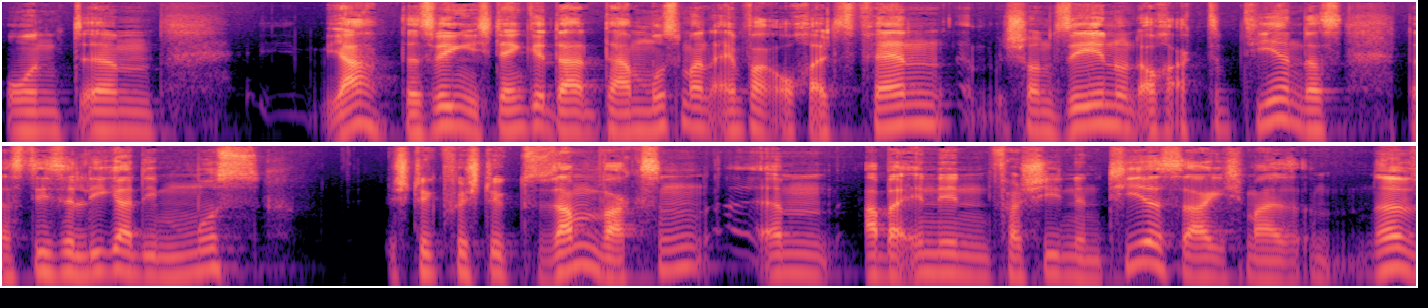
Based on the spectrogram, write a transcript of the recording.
Und ähm, ja, deswegen, ich denke, da, da muss man einfach auch als Fan schon sehen und auch akzeptieren, dass, dass diese Liga, die muss Stück für Stück zusammenwachsen, ähm, aber in den verschiedenen Tiers, sage ich mal, ne,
